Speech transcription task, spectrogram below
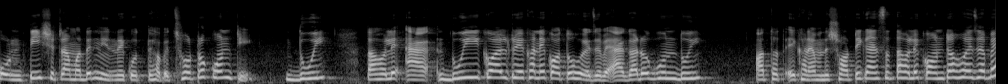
কোনটি সেটা আমাদের নির্ণয় করতে হবে। ছোট কোনটি? দুই। তাহলে দুই ইকুয়াল টু এখানে কত হয়ে যাবে? এগারো গুণ দুই। অর্থাৎ এখানে আমাদের সঠিক অ্যান্সার তাহলে কোনটা হয়ে যাবে?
